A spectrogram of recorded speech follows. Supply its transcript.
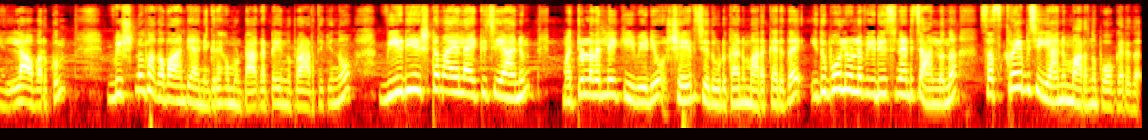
എല്ലാവർക്കും വിഷ്ണു ഭഗവാന്റെ അനുഗ്രഹം ഉണ്ടാകട്ടെ എന്ന് പ്രാർത്ഥിക്കുന്നു. വീഡിയോ ഇഷ്ടമായ ലൈക്ക് ചെയ്യാനും മറ്റുള്ളവരിലേക്ക് ഈ വീഡിയോ ഷെയർ ചെയ്തു കൊടുക്കാനും മറക്കരുത്. ഇതുപോലെയുള്ള വീഡിയോസിനായിട്ട് ചാനലൊന്ന് സബ്സ്ക്രൈബ് ചെയ്യാനും മറന്നു പോകരുത്.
